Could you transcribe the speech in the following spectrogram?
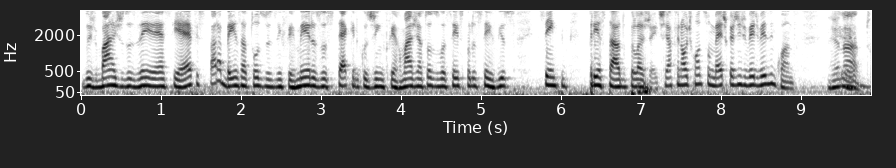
dos bairros dos ESFs. Parabéns Parabéns a todos os enfermeiros, os técnicos de enfermagem, a todos vocês pelo serviço sempre prestado pela gente. Afinal de contas, o médico a gente vê de vez em quando. Renato.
